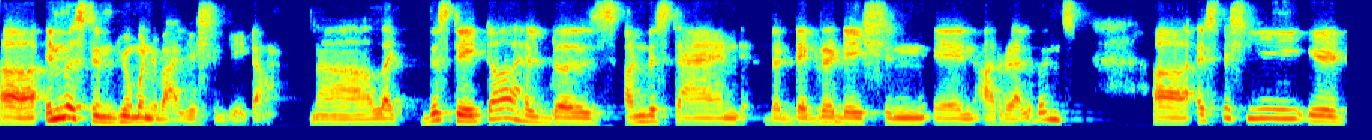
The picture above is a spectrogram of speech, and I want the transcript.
uh, invest in human evaluation data. Uh, like this data helped us understand the degradation in our relevance. Uh, especially, it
